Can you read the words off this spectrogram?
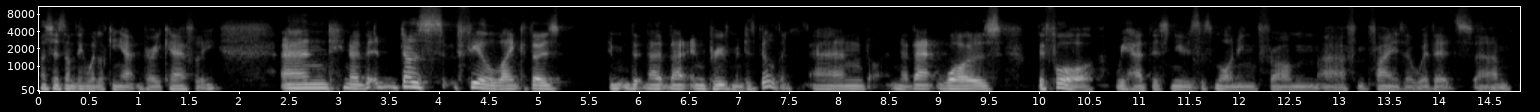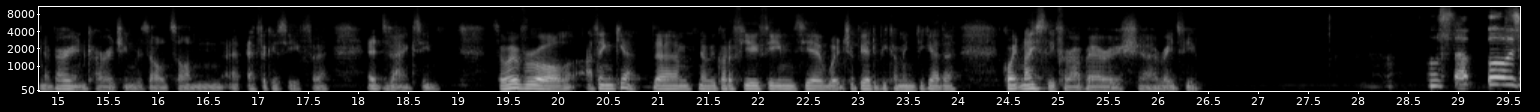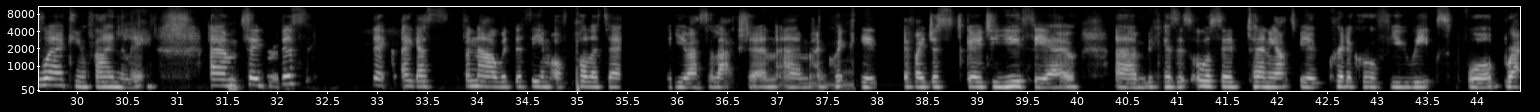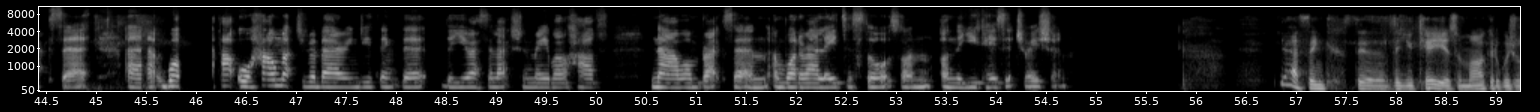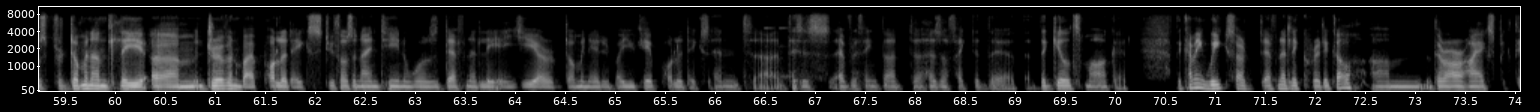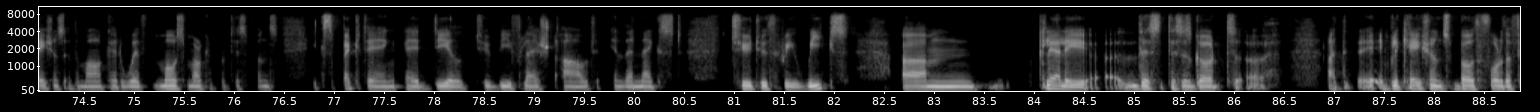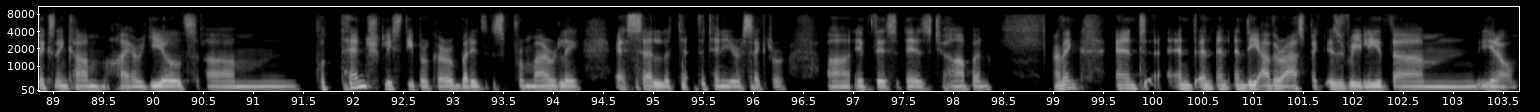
this is something we're looking at very carefully. And, you know, it does feel like those that that improvement is building and you know, that was before we had this news this morning from uh, from Pfizer with its um, you know, very encouraging results on efficacy for its vaccine. So overall, I think yeah, um, you know, we've got a few themes here which appear to be coming together quite nicely for our bearish uh, rates view. Well, so all is working finally. Um, so just stick, I guess, for now with the theme of politics the US election. Um, and quickly, if I just go to you, Theo, um, because it's also turning out to be a critical few weeks for Brexit. Uh, what how, or how much of a bearing do you think that the US election may well have now on Brexit, and, and what are our latest thoughts on on the UK situation? Yeah, I think the, the UK is a market which was predominantly um, driven by politics. 2019 was definitely a year dominated by UK politics, and uh, this is everything that uh, has affected the, the gilts market. The coming weeks are definitely critical. Um, there are high expectations in the market, with most market participants expecting a deal to be fleshed out in the next two to three weeks. Um, clearly, uh, this this has got uh, implications both for the fixed income, higher yields, um, potentially steeper curve, but it's primarily a sell the 10 year sector uh, if this is to happen. I think, and, and, and, and the other aspect is really the, um, you know,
